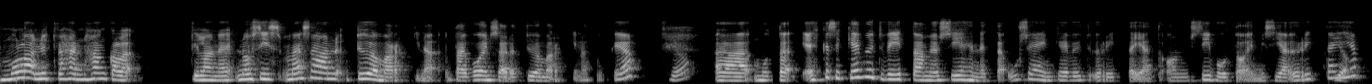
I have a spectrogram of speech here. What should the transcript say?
mulla on nyt vähän hankala tilanne. No siis mä saan työmarkkina, tai voin saada työmarkkinatukea, Joo. Ää, mutta ehkä se kevyt viittaa myös siihen, että usein kevyt yrittäjät on sivutoimisia yrittäjiä. Joo.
